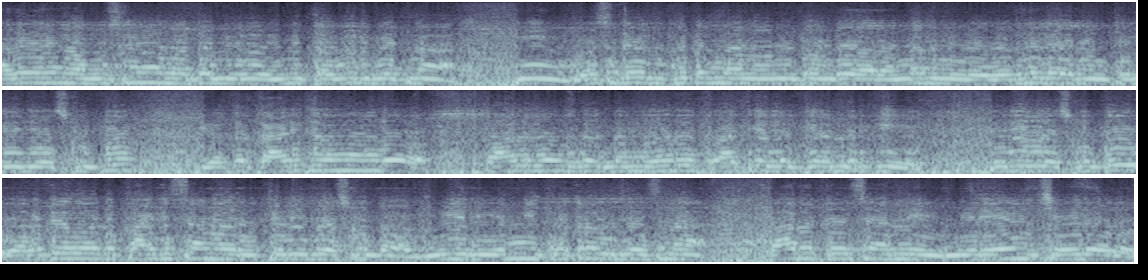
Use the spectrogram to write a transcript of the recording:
అదేవిధంగా ముస్లింల మధ్య మీరు ఎన్ని తగులు పెట్టినా ఈ వసుదేవ కుటుంబంలో ఉన్నటువంటి వారందరినీ మీరు వదిలేరని తెలియజేసుకుంటూ ఈ యొక్క కార్యక్రమంలో పాల్గొంటున్న మూడు పార్టీలకి అందరికీ తెలియజేసుకుంటూ ఒకటే ఒకటి పాకిస్తాన్ వారికి తెలియజేసుకుంటాం. మీరు ఎన్ని కుట్రలు చేసినా భారతదేశాన్ని మీరు ఏమి చేయలేరు.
